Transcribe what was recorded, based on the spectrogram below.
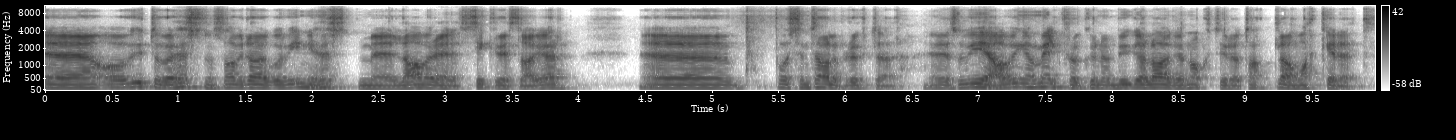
Og utover høsten så har vi da, vi inn i høsten med lavere sikkerhetslager på sentrale produkter. så vi er avhengig av melk for å kunne bygge lager nok til å takle markedet.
